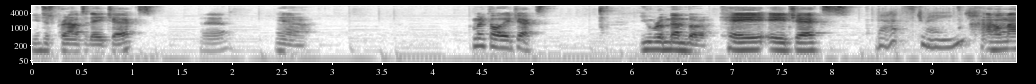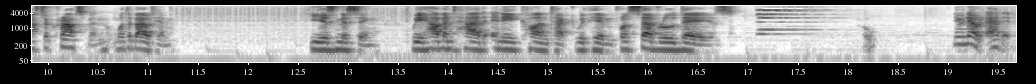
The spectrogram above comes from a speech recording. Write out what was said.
You just pronounce it HX. Yeah. Yeah. I'm gonna call it HX. You remember KHX, That's strange. our master craftsman. What about him? He is missing. We haven't had any contact with him for several days. Oh. New note added.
